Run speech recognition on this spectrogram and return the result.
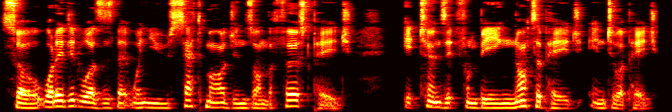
So what I did was is that when you set margins on the first page, it turns it from being not a page into a page.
